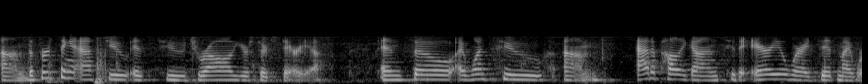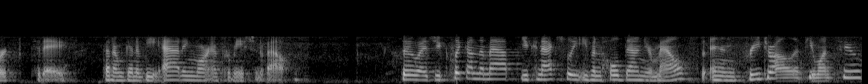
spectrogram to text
um, the first thing it asks you is to draw your searched area. And so I want to um, add a polygon to the area where I did my work today that I'm going to be adding more information about. So as you click on the map, you can actually even hold down your mouse and free draw if you want to,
